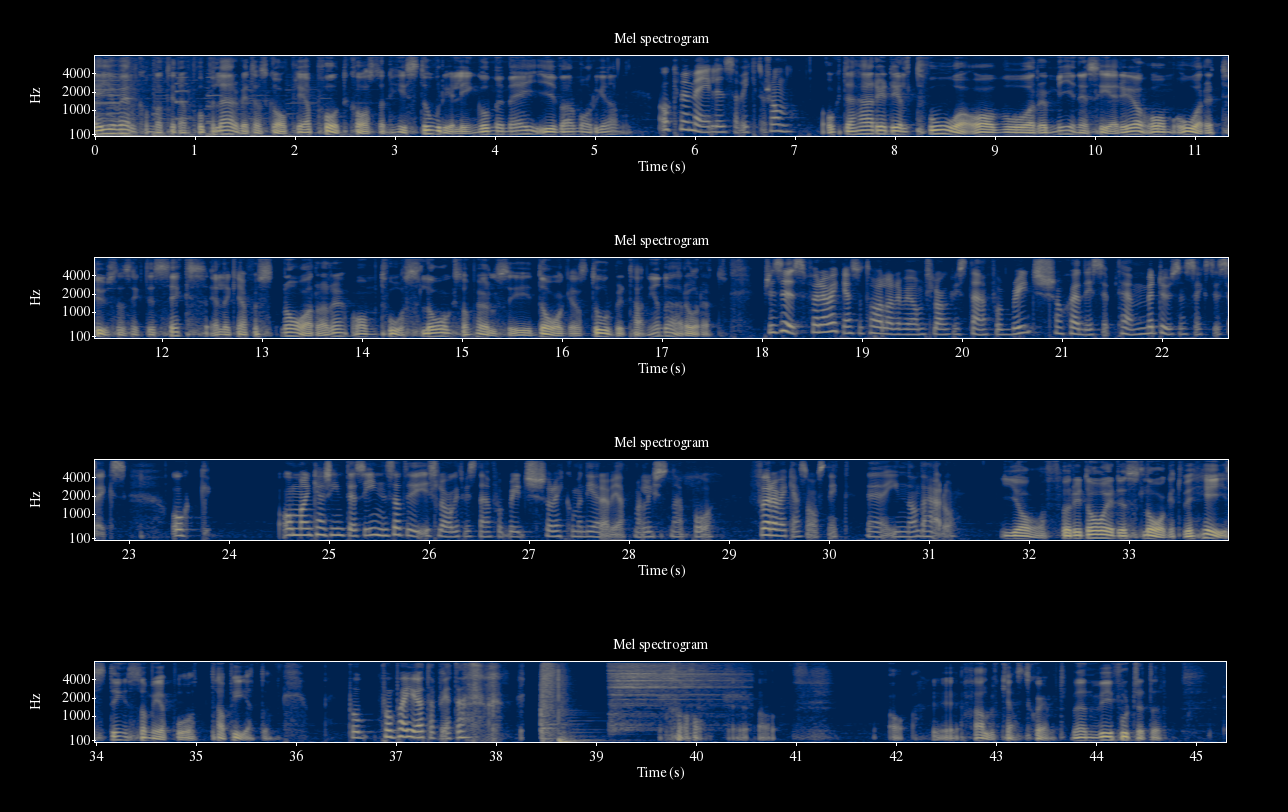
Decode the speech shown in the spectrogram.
Hej och välkomna till den populärvetenskapliga podcasten Historielingo med mig, Ivar Morgan. Och med mig Lisa Viktorsson. Och det här är del två av vår miniserie om året 1066, eller kanske snarare om två slag som hölls i dagens Storbritannien det här året. Precis, förra veckan så talade vi om slaget vid Stamford Bridge som skedde i september 1066. Och om man kanske inte är så insatt i slaget vid Stamford Bridge så rekommenderar vi att man lyssnar på förra veckans avsnitt eh, innan det här då. Ja, för idag är det slaget vid Hastings som är på tapeten. På, på Bayeux-tapeten. Ja, ja, ja, halvkast skämt, men vi fortsätter.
